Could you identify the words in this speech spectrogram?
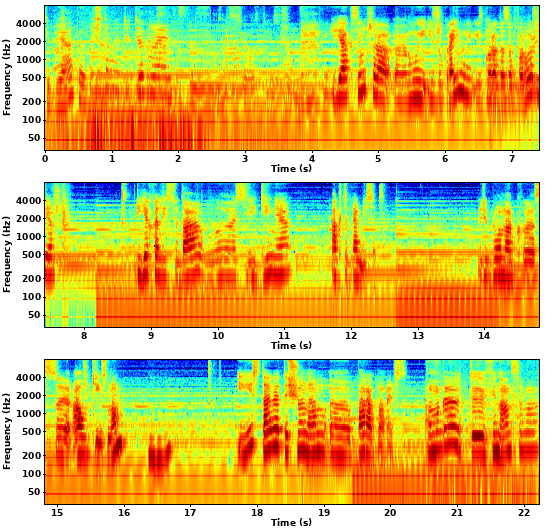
тебя, то для... Что мы тут играем? Все здесь. Я Ксюша, э, мы из Украины, из города Запорожья. Приехали сюда в середине октября месяца. Ребенок с аутизмом. И ставят еще нам э, парапарез. Помогают э, финансово.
